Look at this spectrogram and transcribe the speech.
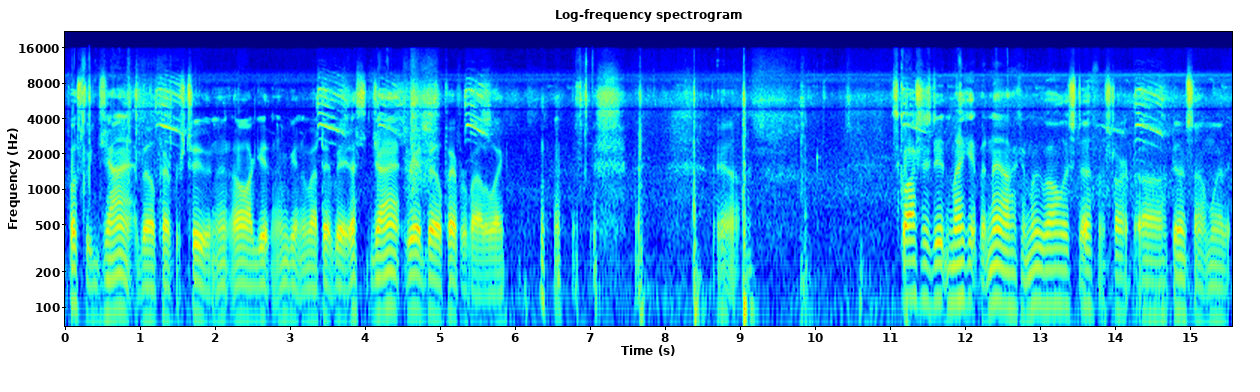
Supposed to be giant bell peppers too, and that, all I get, I'm getting about that big. That's giant red bell pepper, by the way. yeah. Squashes didn't make it, but now I can move all this stuff and start uh, doing something with it.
